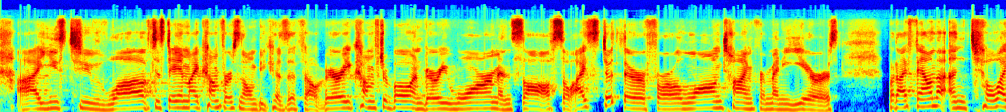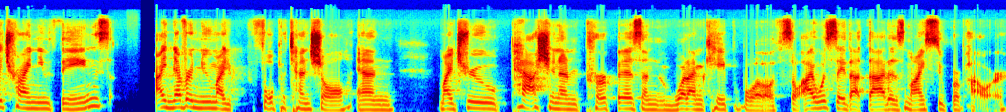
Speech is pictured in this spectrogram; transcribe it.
I used to love to stay in my comfort zone because it felt very comfortable and very warm and soft. So I stood there for a long time for many years. But I found that until I try new things, I never knew my full potential and my true passion and purpose and what I'm capable of. So I would say that that is my superpower.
